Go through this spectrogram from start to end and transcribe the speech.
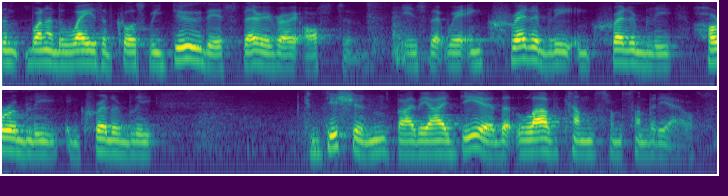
of, the, one of the ways, of course, we do this very, very often is that we're incredibly, incredibly, horribly, incredibly conditioned by the idea that love comes from somebody else.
